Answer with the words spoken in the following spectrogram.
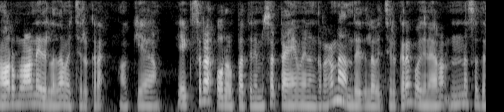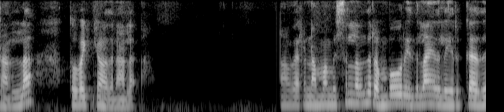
நார்மலான இதில் தான் வச்சுருக்கிறேன். ஓகே எக்ஸ்ட்ரா ஒரு பத்து நிமிஷம் டைம் வேணுங்கிறாங்க நான் அந்த இதில் வச்சுருக்கிறேன். கொஞ்சம் நேரம் இன்னும் சத்து நல்லா துவைக்கும் அதனால். வேறு நம்ம மிஷினில் வந்து ரொம்ப ஒரு இதெல்லாம் இதில் இருக்காது.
